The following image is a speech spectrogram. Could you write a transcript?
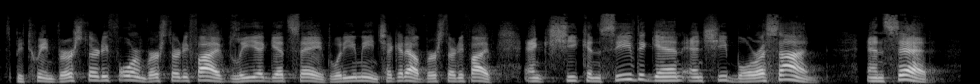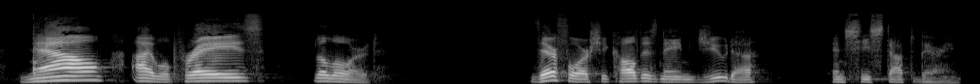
It's between verse 34 and verse 35. Leah gets saved. What do you mean? Check it out. Verse 35. And she conceived again, and she bore a son, and said, now I will praise the Lord. Therefore, she called his name Judah, and she stopped bearing.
